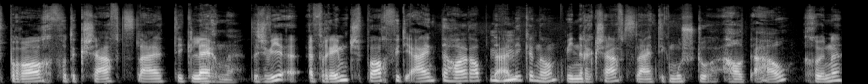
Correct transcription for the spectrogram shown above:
Sprache von der Geschäftsleitung lernen. Das ist wie eine Fremdsprache für die einen HR-Abteilungen. Mhm. In einer Geschäftsleitung musst du halt auch können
